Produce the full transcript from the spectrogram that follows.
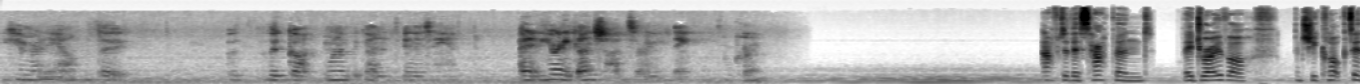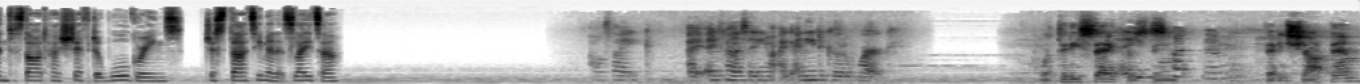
He came running out with the with the gun, one of the guns in his hand. I didn't hear any gunshots or anything. Okay. After this happened, they drove off and she clocked in to start her shift at Walgreens just 30 minutes later. I was like, I, I finally said, you know, I, I need to go to work. What did he say, And he Christine? shot them. That he shot them?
